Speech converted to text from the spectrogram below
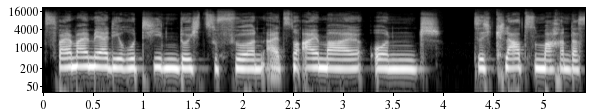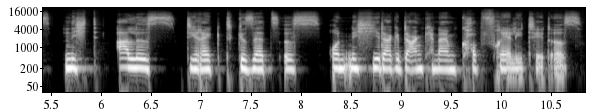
zweimal mehr die Routinen durchzuführen als nur einmal und sich klar zu machen, dass nicht alles direkt Gesetz ist und nicht jeder Gedanke in deinem Kopf Realität ist.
